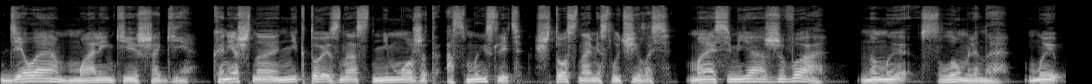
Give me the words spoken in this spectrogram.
делая маленькие шаги. Конечно, никто из нас не может осмыслить, что с нами случилось. Моя семья жива, но мы сломлены. Мы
